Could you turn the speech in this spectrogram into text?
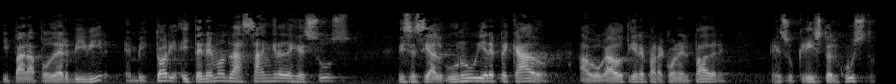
y para poder vivir en victoria. Y tenemos la sangre de Jesús. Dice, si alguno hubiere pecado, abogado tiene para con el Padre, Jesucristo el justo.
